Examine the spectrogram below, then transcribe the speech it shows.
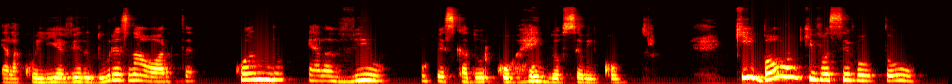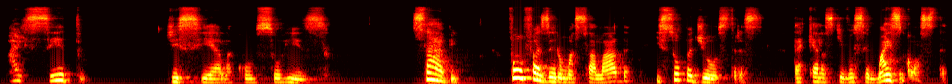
Ela colhia verduras na horta quando ela viu o pescador correndo ao seu encontro. Que bom que você voltou mais cedo, disse ela com um sorriso. Sabe, vou fazer uma salada e sopa de ostras daquelas que você mais gosta.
